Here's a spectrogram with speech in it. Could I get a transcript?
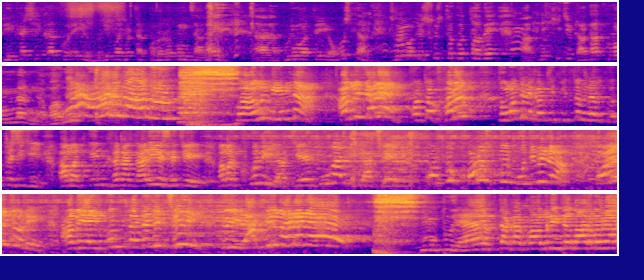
ভিক্ষা শিক্ষা করে এই হরিবাসটা কোনো রকম চালাই বুড়িমার তো এই অবস্থা। বুড়িমাকে সুস্থ করতে হবে। আপনি কিছু টাকা কম নেন না বাবু। বাবু বাবু নিন না আপনি জানেন কত খরচ তোমাদের এখান থেকে কীর্তন গান করতে এসেছি আমার তিনখানা গাড়ি এসেছে, আমার খুলি আছে, দুয়ারি আছে, কত খরচ তুই বুঝবি না? প্রয়োজনে আমি এই বুক পেতে দিচ্ছি তুই লাঠি মেরে নে। কিন্তু এক টাকা কম নিতে পারব না।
